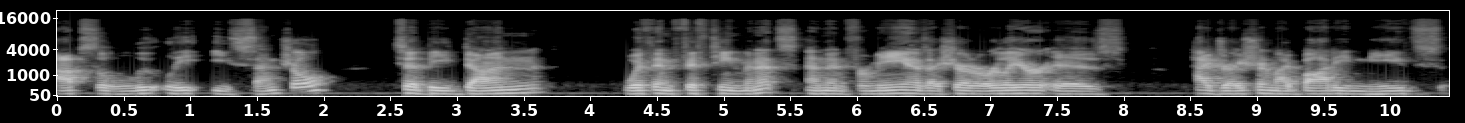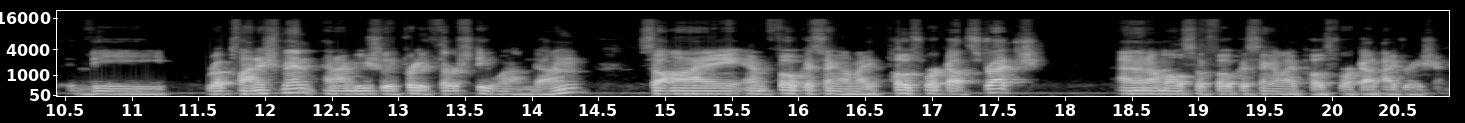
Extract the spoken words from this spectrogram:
absolutely essential to be done within 15 minutes. And then for me, as I shared earlier, is hydration. My body needs the replenishment, and I'm usually pretty thirsty when I'm done. So I am focusing on my post workout stretch, and then I'm also focusing on my post workout hydration.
